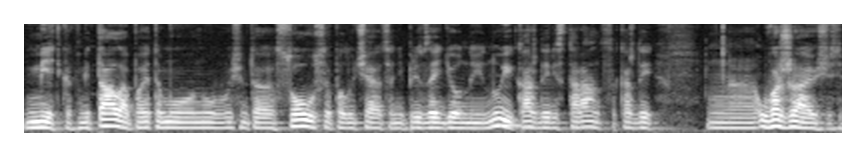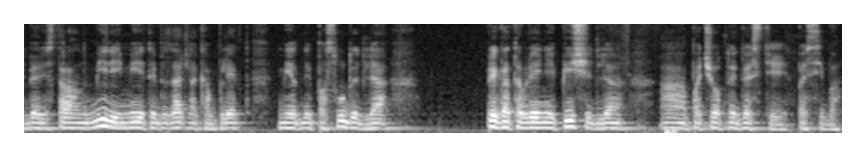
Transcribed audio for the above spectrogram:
медь как металла, поэтому, ну, в общем-то, соусы получаются непревзойденные. Ну и каждый ресторан, каждый э, уважающий себя ресторан в мире имеет обязательно комплект медной посуды для приготовления пищи для э, почетных гостей. Спасибо.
